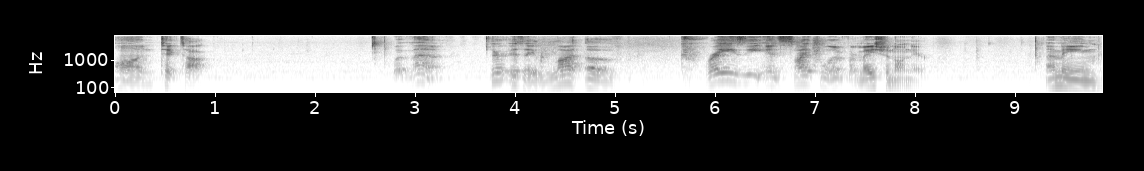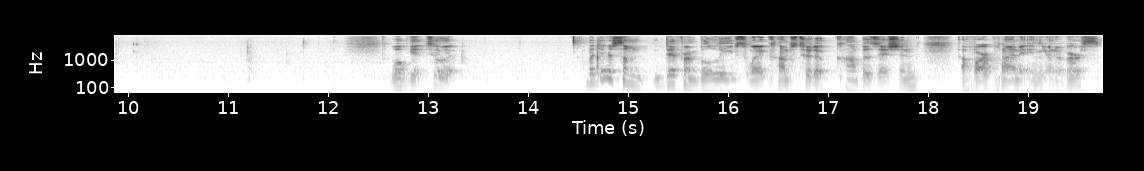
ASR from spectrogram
on TikTok, but man, there is a lot of crazy, insightful information on there. I mean, we'll get to it. But there's some different beliefs when it comes to the composition of our planet and universe.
